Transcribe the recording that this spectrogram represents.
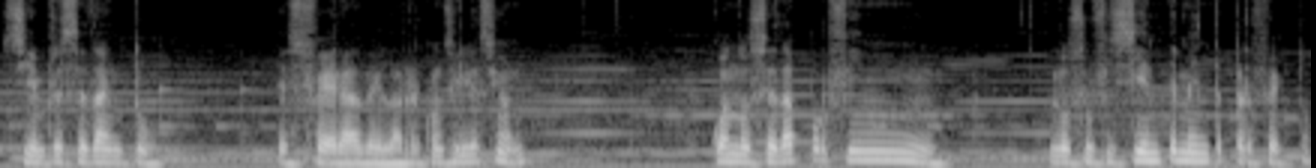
siempre se da en tu esfera de la reconciliación, cuando se da por fin lo suficientemente perfecto,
